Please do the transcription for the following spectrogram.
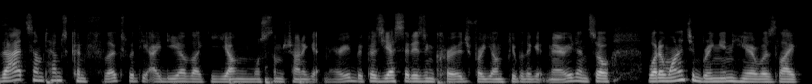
that sometimes conflicts with the idea of like young muslims trying to get married because yes it is encouraged for young people to get married. And so what i wanted to bring in here was like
